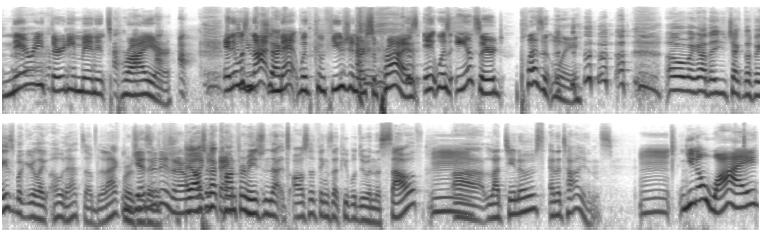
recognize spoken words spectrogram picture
nary 30 minutes prior. And it was not check- met with confusion or surprise. It was answered pleasantly. Oh my god! Then you check the Facebook, you're like, oh, that's a black person. Yes, thing. it is, and I I, was also like, got okay. confirmation that it's also things that people do in the South, Mm. uh, Latinos and Italians, You know why?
